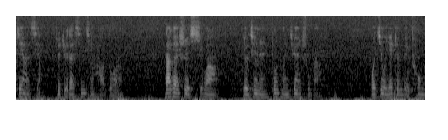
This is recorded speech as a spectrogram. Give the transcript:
这样想，就觉得心情好多了。大概是希望有情人终成眷属吧。我舅也准备出门，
